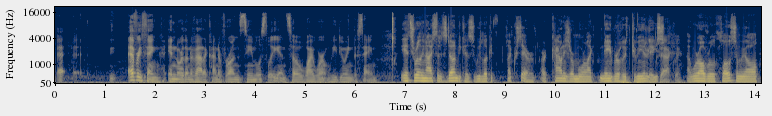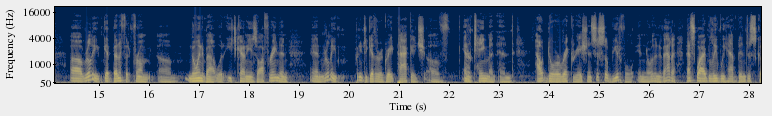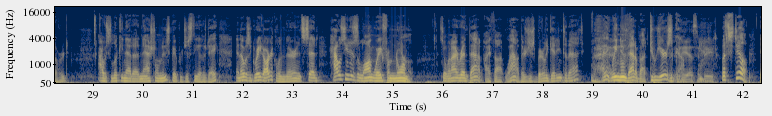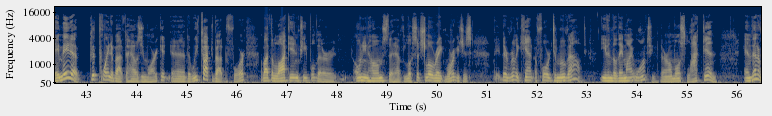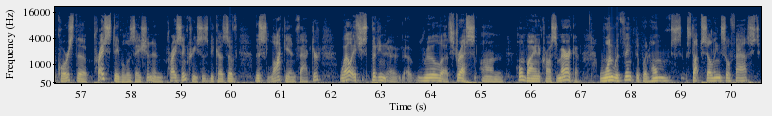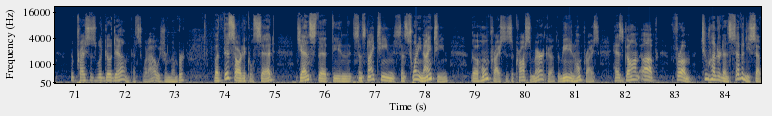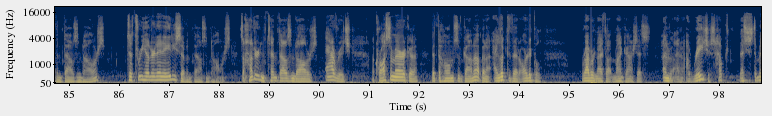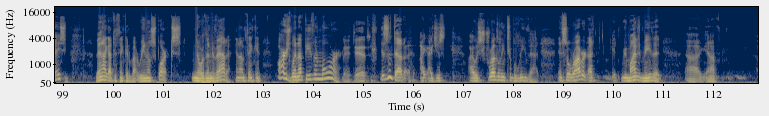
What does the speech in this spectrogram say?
Everything in northern Nevada kind of runs seamlessly, and so why weren't we doing the same? It's really nice that it's done because we look at, like we say, our, our counties are more like neighborhood communities. Exactly. Uh, we're all real close, and we all uh, really get benefit from um, knowing about what each county is offering, and and really putting together a great package of entertainment and outdoor recreation. It's just so beautiful in northern Nevada. That's why I believe we have been discovered. I was looking at a national newspaper just the other day, and there was a great article in there, and it said housing is a long way from normal. So when I read that, I thought, wow, they're just barely getting to that. I think we knew that about two years ago. Yes, indeed. But still, they made a good point about the housing market uh, that we've talked about before about the lock-in people that are owning homes that have lo- such low-rate mortgages, they, they really can't afford to move out, even though they might want to. They're almost locked in. And then, of course, the price stabilization and price increases because of this lock-in factor. Well, it's just putting a, a real uh, stress on home buying across America. One would think that when homes stop selling so fast, the prices would go down. That's what I always remember. But this article said, gents, that the, since 19 since 2019, the home prices across America, the median home price, has gone up from two hundred and seventy-seven thousand dollars to three hundred and eighty-seven thousand dollars. It's one hundred and ten thousand dollars average across America that the homes have gone up. And I, I looked at that article, Robert, and I thought, my gosh, that's un- outrageous. How c- that's just amazing. Then I got to thinking about Reno Sparks, Northern Nevada, and I'm thinking ours went up even more. It did. Isn't that? A, I, I just I was struggling to believe that. And so Robert, I, it reminded me that, uh, and I've,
